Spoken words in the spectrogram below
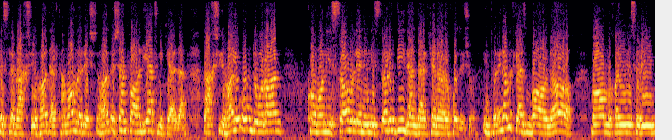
مثل بخشی ها در تمام رشته ها داشتن فعالیت می‌کردن. بخشی های اون دوران کمونیستا و لنینیستا رو دیدن در کنار خودشون. اینطوری نبود که از بالا ما می‌خوایم یه سری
